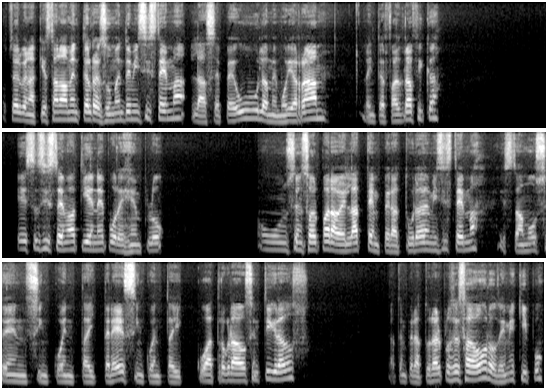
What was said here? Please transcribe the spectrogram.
Observen, aquí está nuevamente el resumen de mi sistema, la CPU, la memoria RAM, la interfaz gráfica. Este sistema tiene, por ejemplo, un sensor para ver la temperatura de mi sistema. Estamos en 53, 54 grados centígrados. La temperatura del procesador o de mi equipo.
